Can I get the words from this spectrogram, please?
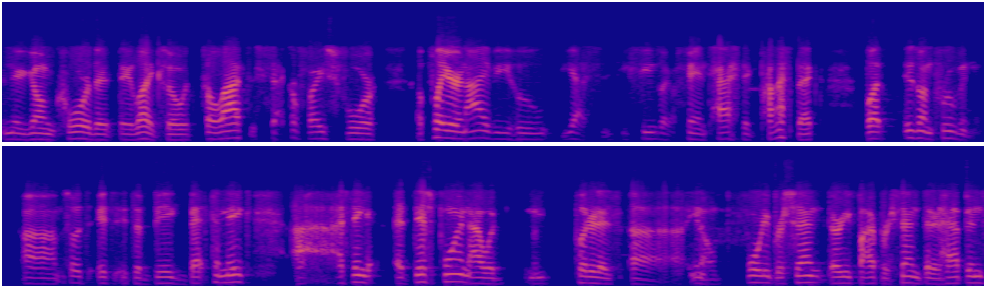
in their young core that they like. So it's a lot to sacrifice for a player in Ivey who, yes, he seems like a fantastic prospect, but is unproven. Um, so it's it's it's a big bet to make. I, I think at this point I would put it as uh, you know 40%, 35% that it happens,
